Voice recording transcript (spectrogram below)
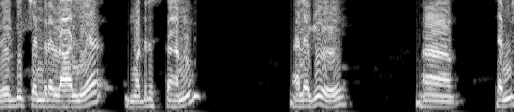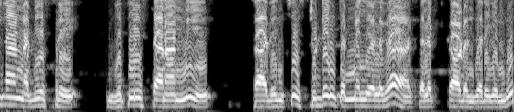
రెడ్డి చంద్ర లాలియా మొదటి స్థానం. అలాగే ఆ, తమిళనాడు నవ్యశ్రీ ద్వితీయ స్థానాన్ని సాధించి స్టూడెంట్ ఎమ్మెల్యేలుగా సెలెక్ట్ కావడం జరిగింది.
